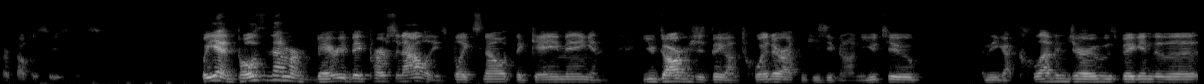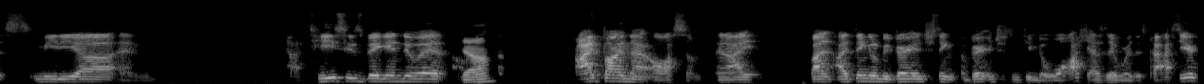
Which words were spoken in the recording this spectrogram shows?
for a couple of seasons. But yeah, both of them are very big personalities. Blake Snell with the gaming, and Yu Darvish is big on Twitter. I think he's even on YouTube. And then you got Clevinger, who's big into the media, and Tatis, who's big into it. Yeah. I find that awesome, and I find I think it'll be very interesting, a very interesting team to watch as they were this past year.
